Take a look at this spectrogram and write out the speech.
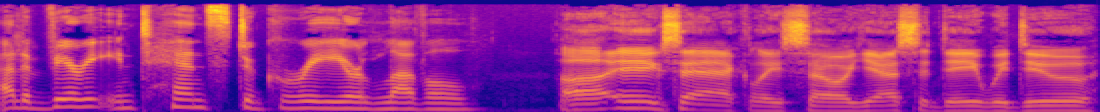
at a very intense degree or level. Uh, exactly. So, yes, indeed, we do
